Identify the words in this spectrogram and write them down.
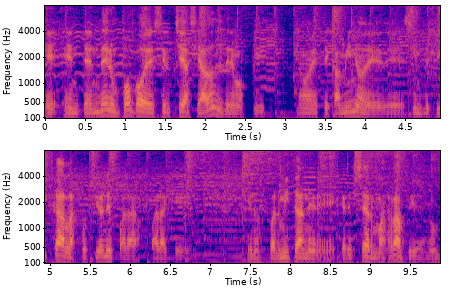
eh, entender un poco, de decir, che, hacia dónde tenemos que ir, ¿no? Este camino de, simplificar las cuestiones para, para que, nos permitan eh, crecer más rápido, ¿no?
